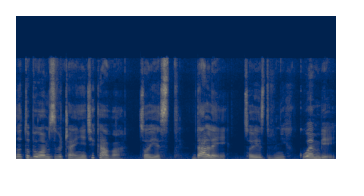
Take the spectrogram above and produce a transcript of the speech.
no to byłam zwyczajnie ciekawa, co jest dalej, co jest w nich głębiej,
